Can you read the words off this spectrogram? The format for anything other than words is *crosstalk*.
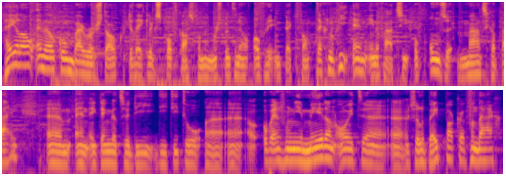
Hey hallo en welkom bij Rush Talk, de wekelijkse podcast van Numbers.nl over de impact van technologie en innovatie op onze maatschappij. Um, en ik denk dat we die, die titel uh, uh, op een of andere manier meer dan ooit uh, zullen beetpakken vandaag.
